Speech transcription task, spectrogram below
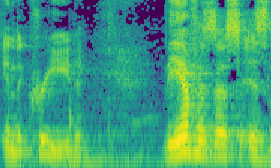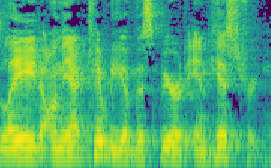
in the Creed, the emphasis is laid on the activity of the Spirit in history.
